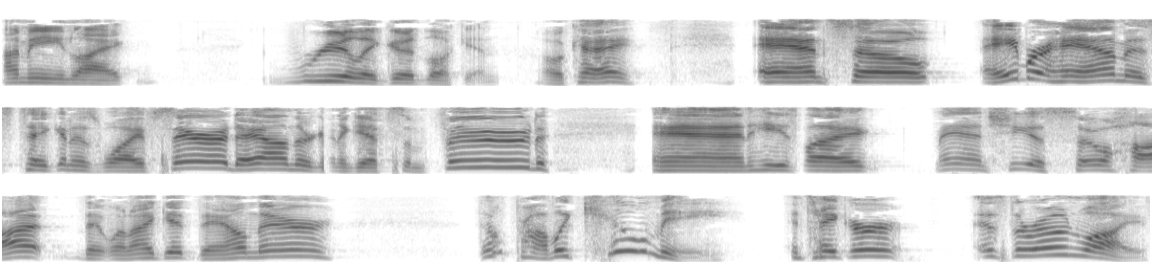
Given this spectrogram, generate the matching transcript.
I mean, like, really good looking, okay? And so Abraham is taking his wife Sarah down. They're going to get some food. And he's like, man, she is so hot that when I get down there, they'll probably kill me and take her as their own wife.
